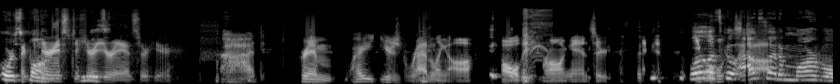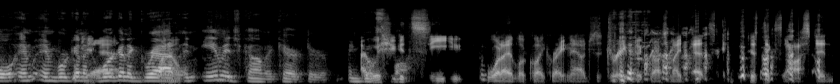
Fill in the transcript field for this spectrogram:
Or I'm, I'm curious to hear me- your answer here. God. Prim, why are you, you're just rattling off all these wrong answers? Well, let's go stop. outside of Marvel, and, and we're gonna Yeah, we're gonna grab an image comic character and I go. wish you could see what I look like right now, just draped across my desk, just exhausted.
